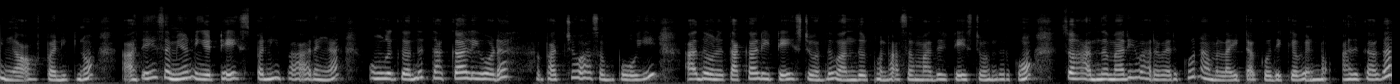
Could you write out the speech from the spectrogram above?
நீங்கள் ஆஃப் பண்ணிக்கணும். அதே சமயம் நீங்கள் டேஸ்ட் பண்ணி பாருங்கள் உங்களுக்கு வந்து தக்காளியோட பச்சை வாசம் போய் அதோட தக்காளி டேஸ்ட் வந்து வந்திருக்கும். ரசம் மாதிரி டேஸ்ட் வந்திருக்கும். ஸோ அந்த மாதிரி வர வரைக்கும் நம்ம லைட்டாக கொதிக்க விடணும். அதுக்காக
